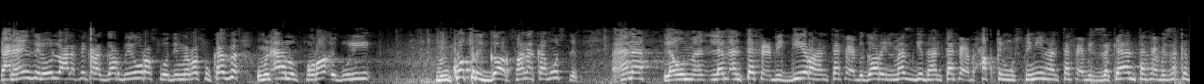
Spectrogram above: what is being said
يعني هينزل يقول له على فكرة الجار بيورث ودي ميراثه كذا ومن أهل الفرائض وليه من كتر الجار. فأنا كمسلم أنا لو لم أنتفع بالجيرة هنتفع بجار المسجد هنتفع بحق المسلمين هنتفع بالزكاة هنتفع بزكاة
